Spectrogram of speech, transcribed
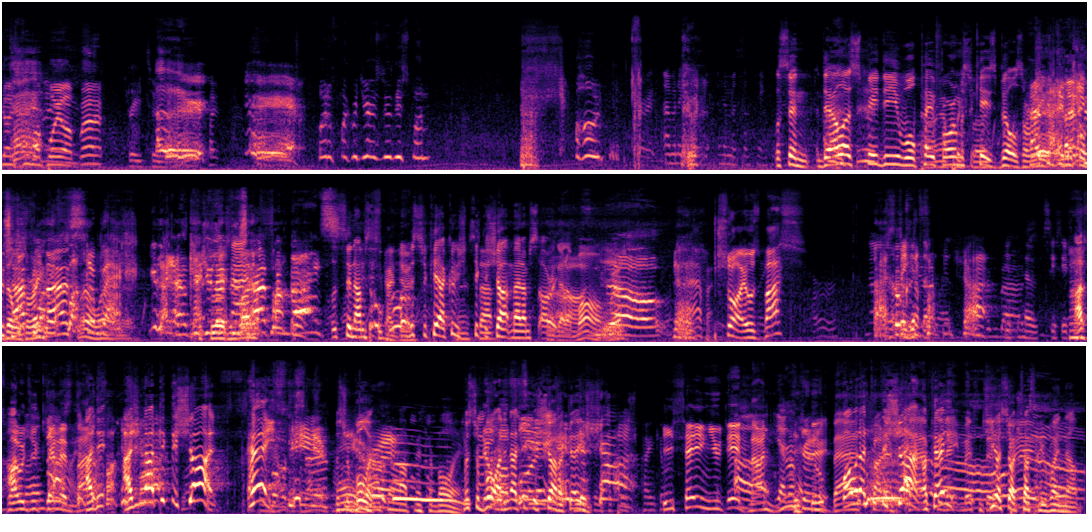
guys blew my boy up, bro. Three, two. Why the fuck would you guys do this, man? Oh, I'm gonna give him some pink. Listen, the LSPD will pay for Mr. K's bills, alright? How did you let Medical this bills, happen, alright? Baas? How did you let this happen, Baas? Listen, I'm so guy? Mr. K, I couldn't take the shot, man. I'm sorry. got a bomb, no. Sure, it was Baas. They get the shot. You have to have CC I- Why would you kill him. I did. I did not take the shot. Hey, Mr. Bullet. Mr. Bullet. Mr. Bullet, I did not take the shot. Okay. He's saying you did, Uh, man. yeah, go you did it. Why would I take the shot? Okay. You start trusting me right now.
